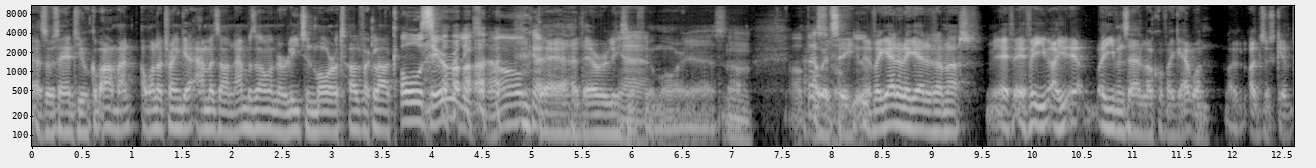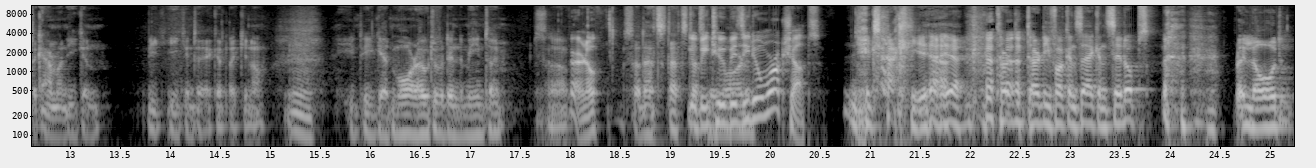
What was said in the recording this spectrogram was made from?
as I was saying to you, come on, man, I want to try and get Amazon. Amazon are releasing more at twelve o'clock. Oh, they're releasing. Oh, okay. Yeah, they're releasing a few more. Yeah, so Oh, I would see if I get it, I get it. I'm not. If if I, I, I even said, look, if I get one, I'll, I'll just give it to Cameron. He can he, he can take it. Like you know, Mm. he'd, he'd get more out of it in the meantime. So Fair enough. so that's that's. You'll that's be too busy doing workshops. Exactly, yeah, yeah. 30, 30 fucking second sit ups. Reload.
